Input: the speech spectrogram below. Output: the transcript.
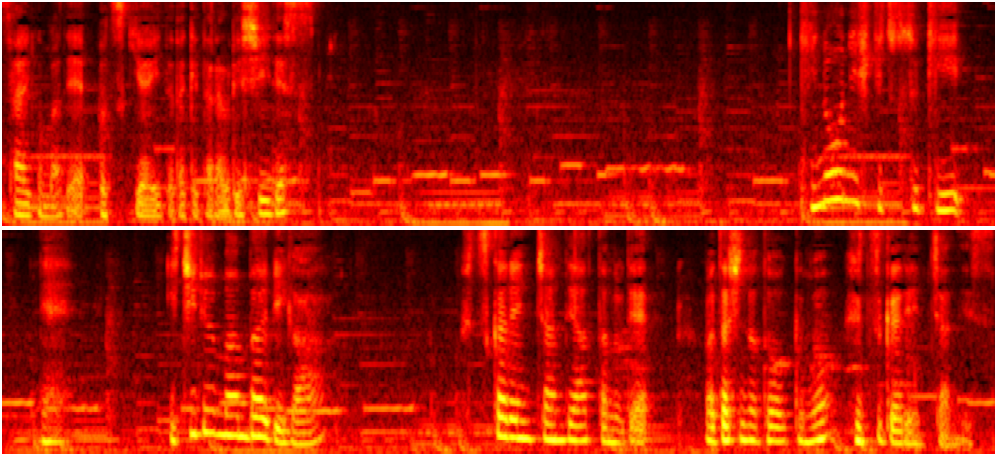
最後までお付き合いいただけたら嬉しいです。昨日に引き続きね一粒万倍日が2日連チャンであったので私のトークも2日連チャンです。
